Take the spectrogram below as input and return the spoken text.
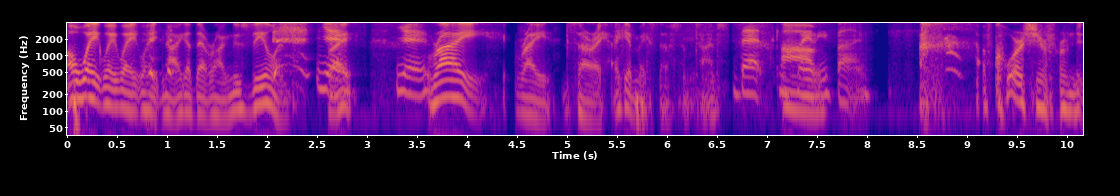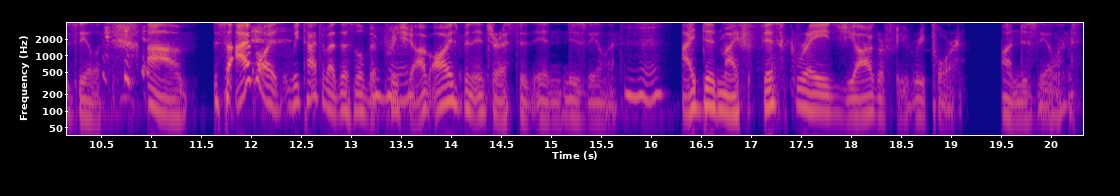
oh, wait, wait, wait, wait. No, I got that wrong. New Zealand. Yes. Yes. Right. Right. Sorry. I get mixed up sometimes. That's completely um, fine. of course, you're from New Zealand. Um, so I've always we talked about this a little bit mm-hmm. pre-show. I've always been interested in New Zealand. Mm-hmm. I did my fifth grade geography report on New Zealand.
